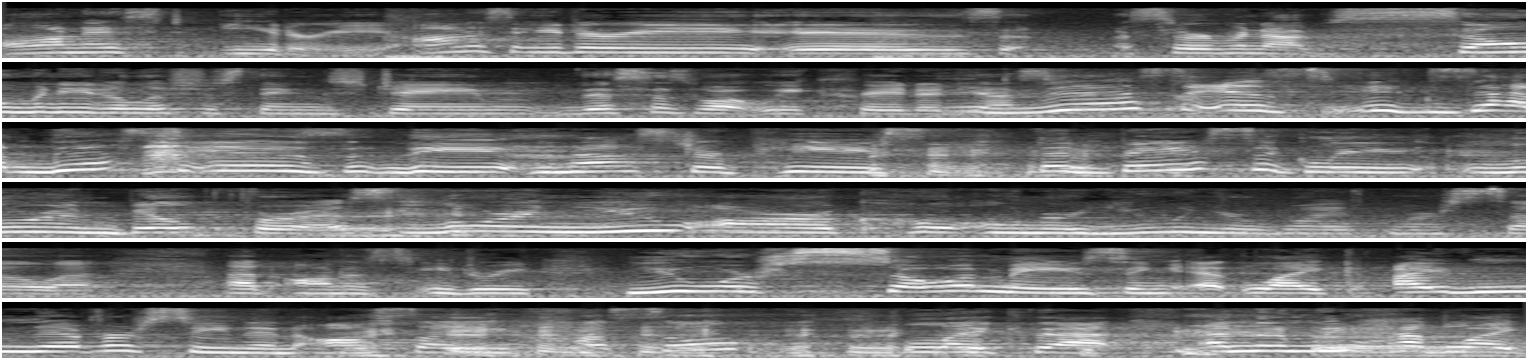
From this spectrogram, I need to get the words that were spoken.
Honest Eatery. Honest Eatery is serving up so many delicious things. James, this is what we created yesterday. This is exact. This is the masterpiece that basically Lauren built for us. Lauren, you are co-owner, you and your wife Marcella at Honest Eatery. You were so amazing at like, I've never seen an acai hustle like that. And then we had like,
